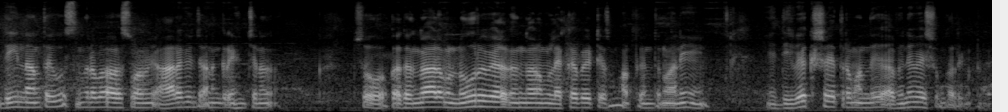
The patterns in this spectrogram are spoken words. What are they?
దీన్నంతయు సుందరబాబు స్వామి ఆరగించి అనుగ్రహించిన సో ఒక గంగాళం నూరు వేల గంగాళం లెక్కపెట్టి సమర్పించను అని ఈ దివ్యక్షేత్రం అంది అభినవేశం కలిగి ఉంటుంది.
